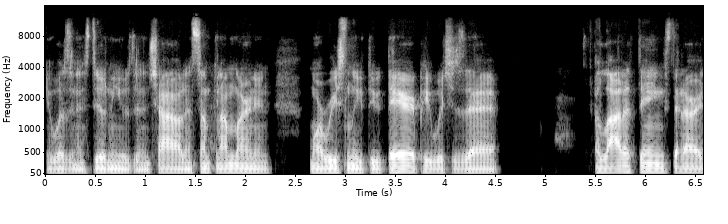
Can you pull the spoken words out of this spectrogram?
It wasn't instilled in you as a child. And something I'm learning more recently through therapy, which is that a lot of things that are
